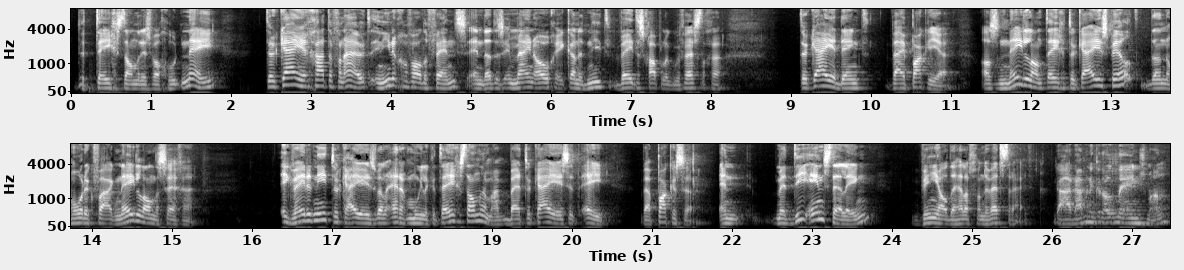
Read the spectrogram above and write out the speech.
de tegenstander is wel goed. Nee. Turkije gaat ervan uit, in ieder geval de fans, en dat is in mijn ogen, ik kan het niet wetenschappelijk bevestigen. Turkije denkt, wij pakken je. Als Nederland tegen Turkije speelt, dan hoor ik vaak Nederlanders zeggen: Ik weet het niet, Turkije is wel een erg moeilijke tegenstander, maar bij Turkije is het, hé, wij pakken ze. En met die instelling win je al de helft van de wedstrijd. Ja, daar ben ik het ook mee eens, man.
